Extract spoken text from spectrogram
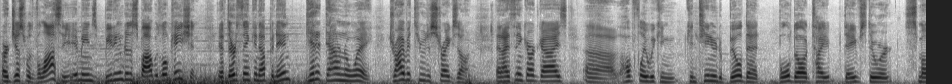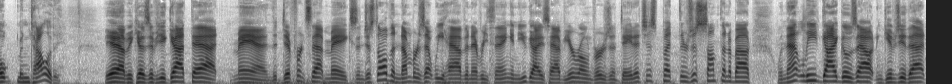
or just with velocity it means beating them to the spot with location. If they're thinking up and in get it down and away. Drive it through the strike zone. And i think our guys uh, hopefully we can continue to build that bulldog type dave stewart smoke mentality Yeah, because if you got that, man, the difference that makes, and just all the numbers that we have and everything, and you guys have your own version of data. It's just, but there's just something about when that lead guy goes out and gives you that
